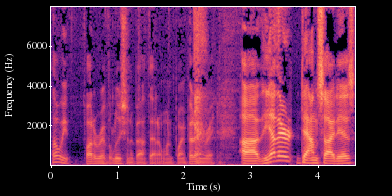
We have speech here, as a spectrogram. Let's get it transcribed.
thought we fought a revolution about that at one point, but anyway. Uh, the other downside is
